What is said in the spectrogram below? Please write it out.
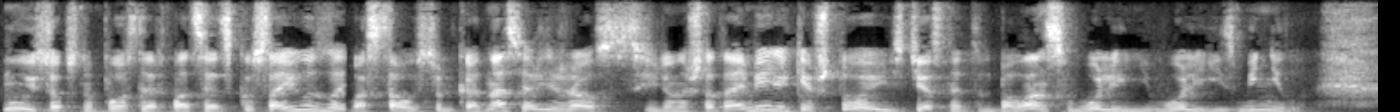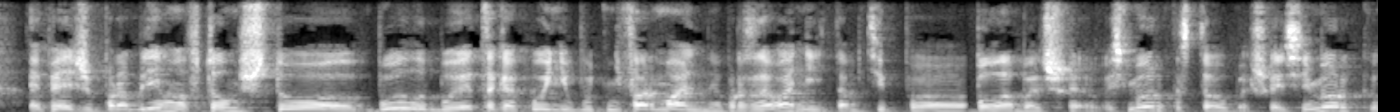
Ну и, собственно, после распада Советского Союза осталась только одна сверхдержава, Соединенные Штаты Америки, что, естественно, этот баланс волей-неволей изменило. Опять же, проблема в том, что было бы это какое-нибудь неформальное образование, там типа была большая восьмерка, стала большая семерка,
